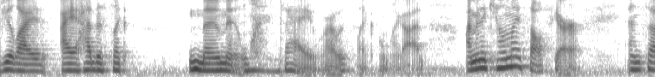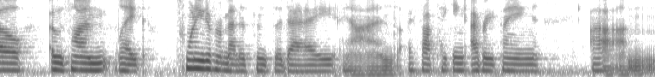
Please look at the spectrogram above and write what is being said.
realized i had this like moment one day where i was like oh my god i'm gonna kill myself here and so i was on like 20 different medicines a day and i stopped taking everything um,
